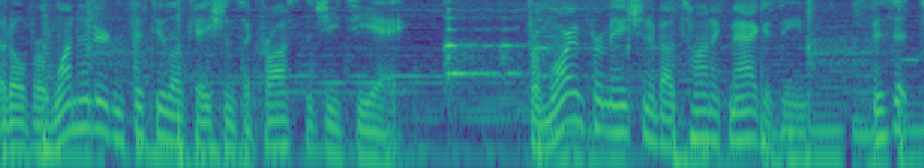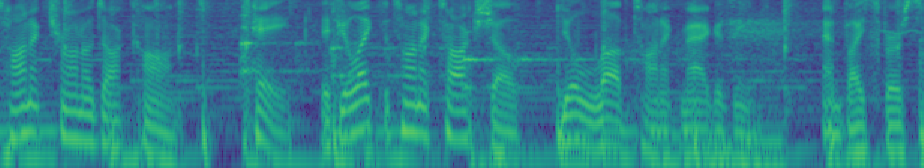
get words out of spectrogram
at over 150 locations across the GTA. For more information about Tonic Magazine, visit tonictoronto.com. Hey, if you like the Tonic Talk Show, you'll love Tonic Magazine, and vice versa.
